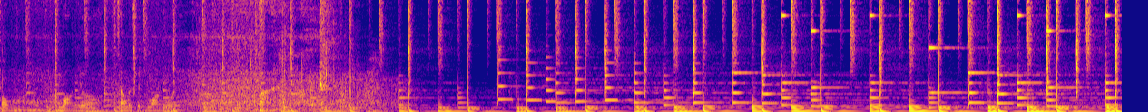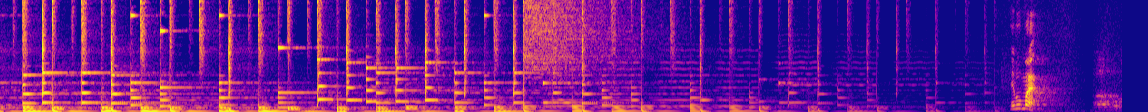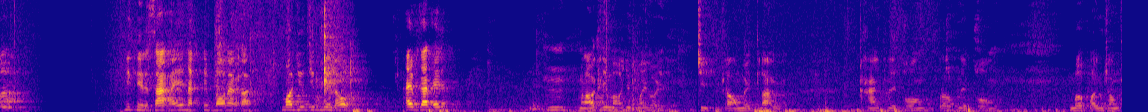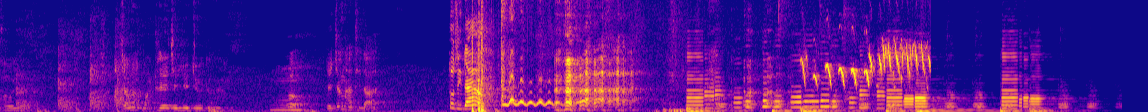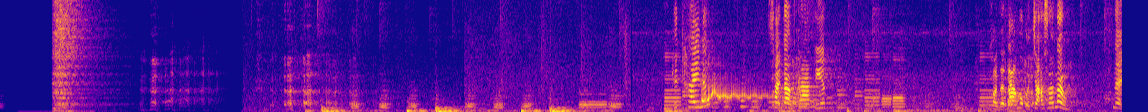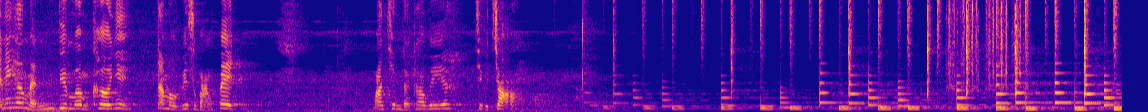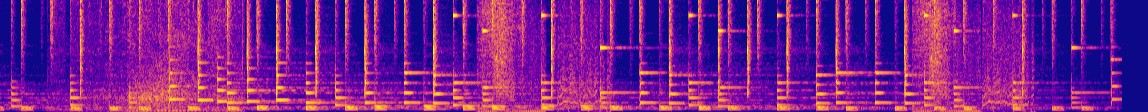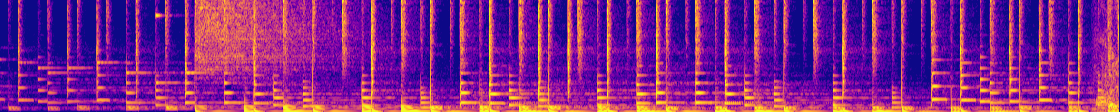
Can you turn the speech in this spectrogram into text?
សុំមកយកចង់បច្ចេកមកមួយបាទ哎，不卖。 នេះគ្នារសាអីណាត់គ្នាម្ដងណាក៏ដោយមកយឺតជាងគ្នារហូតឯងបង្កើតអីទៅមិនឲ្យគ្នាមកយើងមិនអីជីក្រោមមេក្តៅហាយភ្នែកផងប្រោភ្នែកផងមើលផ្លូវមិនចង់ឃើញអញ្ចឹងបាក់គ្នាជាយឺតយឺតហ្នឹងអឺអញ្ចឹងណាធីតាទូស៊ីដាវ ហេតុថៃហ្នឹងសាច់ដល់ការទៀតគាត់ទៅដាក់មកកញ្ចក់សិនហ្នឹងណែនេះហ្នឹងមិនមែនវាមើលមិនឃើញទេតែមកវាស្វាងពេកបានជាមិនដឹងថាវាជាកញ្ចក់មក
